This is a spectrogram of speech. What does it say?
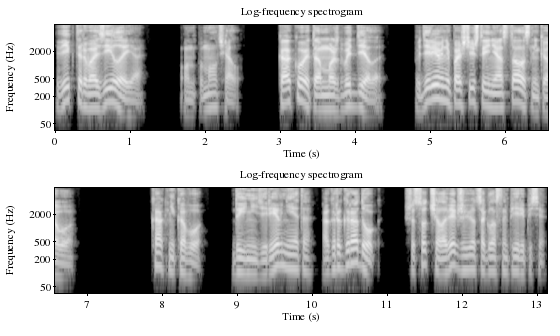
Виктор возила я. Он помолчал. Какое там может быть дело? В деревне почти что и не осталось никого. Как никого? Да и не деревня это, а городок. 600 человек живет согласно переписи.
